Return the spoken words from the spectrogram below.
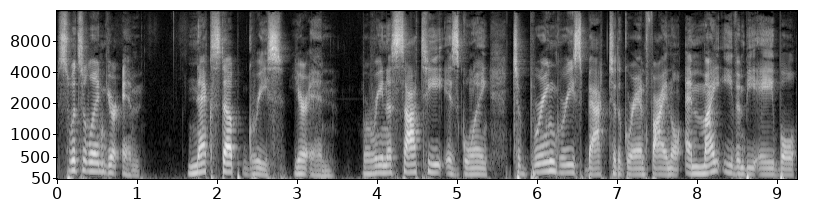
Switzerland, you're in. Next up, Greece, you're in. Marina Satti is going to bring Greece back to the grand final and might even be able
